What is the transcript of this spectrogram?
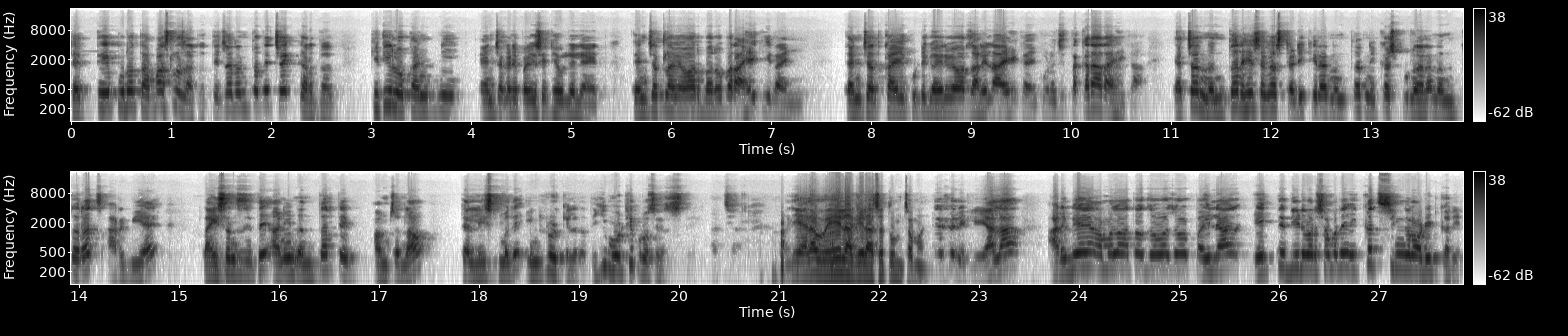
ते ते पूर्ण तपासलं जातं. त्याच्यानंतर ते चेक करतात. किती लोकांनी यांच्याकडे पैसे ठेवलेले आहेत? त्यांच्यातला व्यवहार बरोबर आहे की नाही? त्यांच्यात काही कुठे गैरव्यवहार झालेला आहे काय? कोणाची तक्रार आहे का? याच्यानंतर हे सगळं स्टडी केल्यानंतर निकष पूर्ण झाल्यानंतरच आरबीआय लायसन्स देते आणि नंतर ते आमचं नाव त्या लिस्टमध्ये इन्क्लूड केलं जातं. ही मोठी प्रोसेस असते. म्हणजे याला वेळ लागेल असं तुमचं म्हणणं. डेफिनेटली याला आरबीआय आम्हाला आता जवळजवळ पहिल्या एक ते दीड वर्षामध्ये एकच सिंगल ऑडिट करेल.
